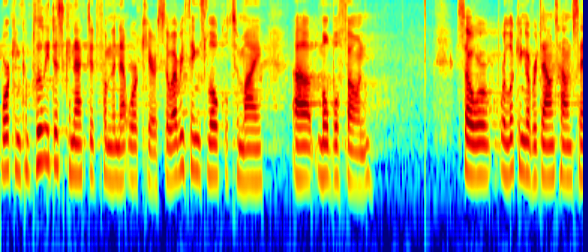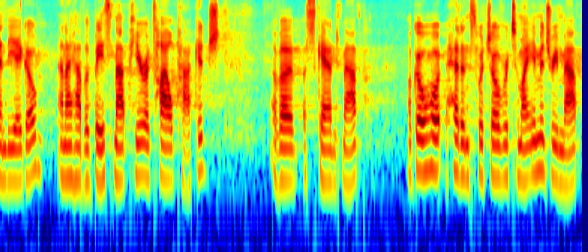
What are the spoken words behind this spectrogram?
working completely disconnected from the network here, so everything's local to my uh, mobile phone. So we're, we're, looking over downtown San Diego, and I have a base map here, a tile package of a, a scanned map. I'll go ahead and switch over to my imagery map,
